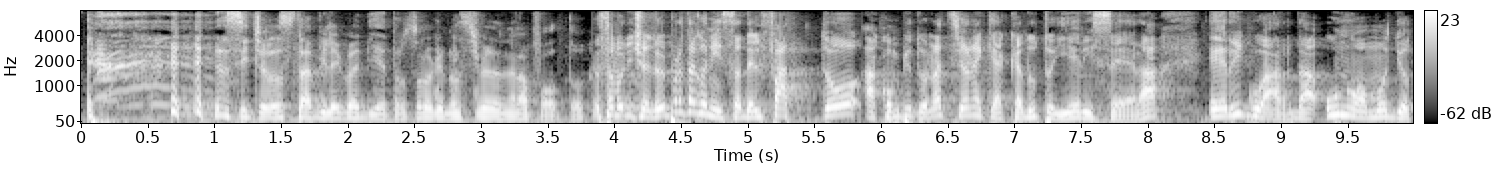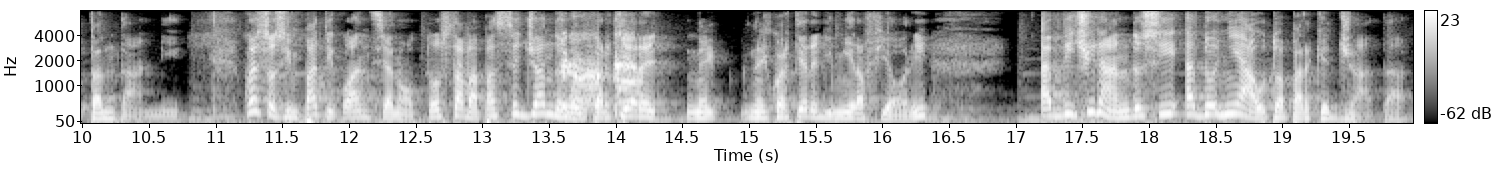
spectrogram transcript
sì, c'è lo stabile qua dietro, solo che non si vede nella foto. Stavo dicendo, il protagonista del fatto ha compiuto un'azione che è accaduto ieri sera e riguarda un uomo di 80 anni. Questo simpatico anzianotto stava passeggiando nel quartiere, nel- nel quartiere di Mirafiori avvicinandosi ad ogni auto parcheggiata.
